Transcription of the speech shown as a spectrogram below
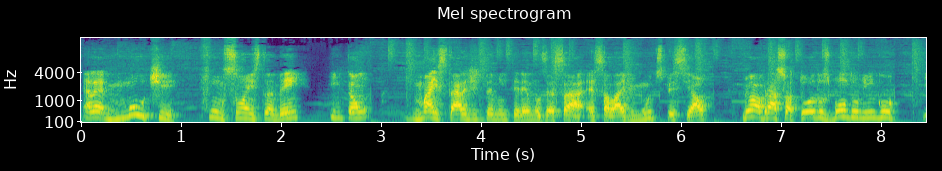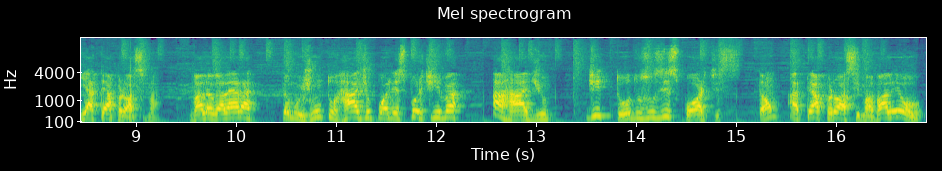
ela é multifunções também. Então, mais tarde também teremos essa, essa live muito especial. Meu abraço a todos, bom domingo e até a próxima. Valeu, galera. Tamo junto, Rádio Poliesportiva, a rádio de todos os esportes. Então, até a próxima. Valeu!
